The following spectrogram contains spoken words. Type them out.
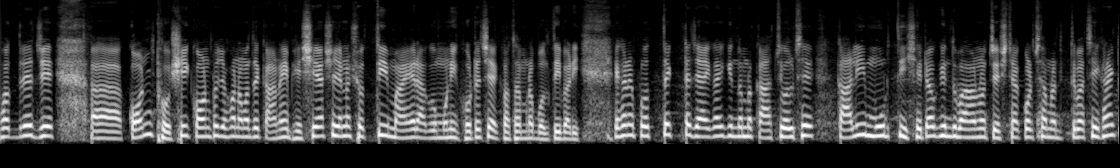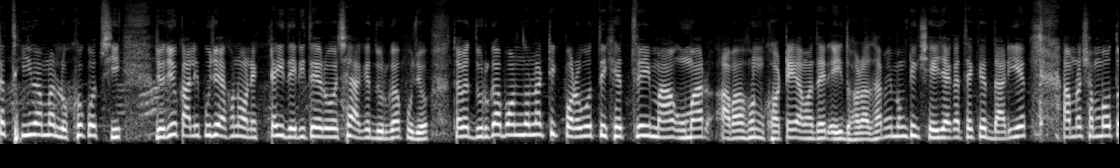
ভদ্রের যে কণ্ঠ, সেই কণ্ঠ যখন আমাদের কানে ভেসে আসে, যেন সত্যি মায়ের আগমনী ঘটেছে কথা আমরা বলতেই পারি। এখানে প্রত্যেকটা জায়গায় কিন্তু আমরা কাজ চলছে। কালী মূর্তি, সেটাও কিন্তু বানানোর চেষ্টা করছে। আমরা দেখতে পাচ্ছি। এখানে একটা থিম আমরা লক্ষ্য করছি, যদিও কালী পুজো এখনও অনেকটাই দেরিতে রয়েছে আগে দুর্গা পুজো। তবে দুর্গা বন্দনার ঠিক পরবর্তী ক্ষেত্রেই মা উমার আবাহন ঘটে আমাদের এই ধরাধামে এবং ঠিক সেই জায়গা থেকে দাঁড়িয়ে আমরা সম্ভবত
